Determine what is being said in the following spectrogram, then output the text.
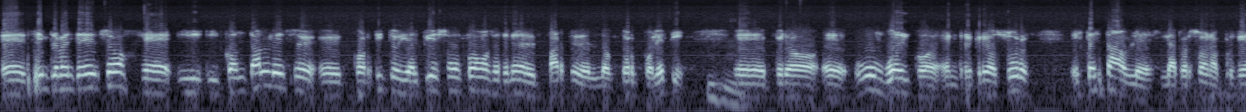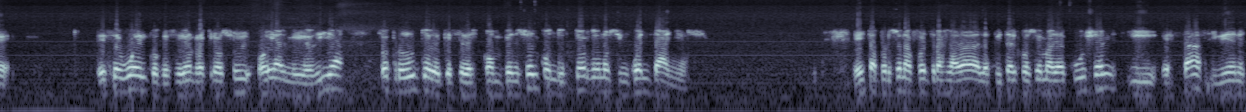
Eh, simplemente eso, eh, y, contarles eh, cortito y al pie, ya después vamos a tener el parte del doctor Poletti, pero hubo un vuelco en Recreo Sur, está estable la persona, porque ese vuelco que se dio en Recreo Sur hoy al mediodía fue producto de que se descompensó el conductor de unos 50 años. Esta persona fue trasladada al hospital José María Cuyen y está, si bien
